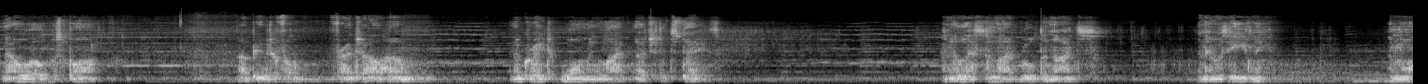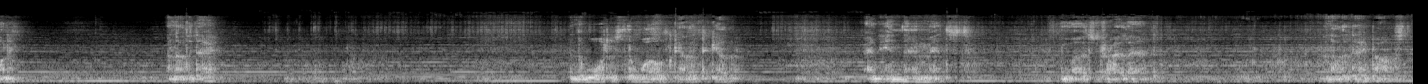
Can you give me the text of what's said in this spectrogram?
And our world was born. A beautiful, fragile home. And a great warming light nurtured its days. And a lesser light ruled the nights. And there was evening and morning. Another day. And the waters of the world gathered together. And in their midst emerged dry land. Another day passed.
